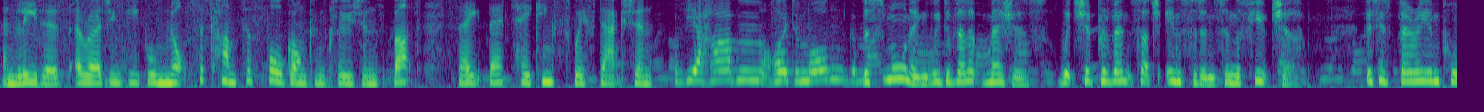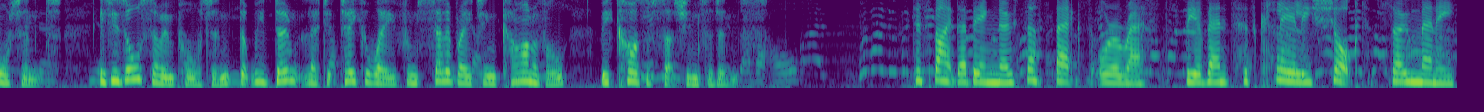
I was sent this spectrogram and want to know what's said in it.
and leaders are urging people not to come to foregone conclusions, but say they're taking swift action. This morning, we developed measures which should prevent such incidents in the future. This is very important. It is also important that we don't let it take away from celebrating Carnival because of such incidents. Despite there being no suspects or arrests, the event has clearly shocked so many.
